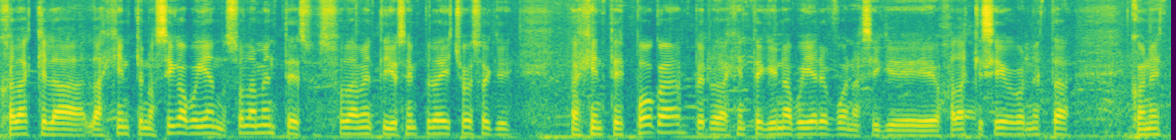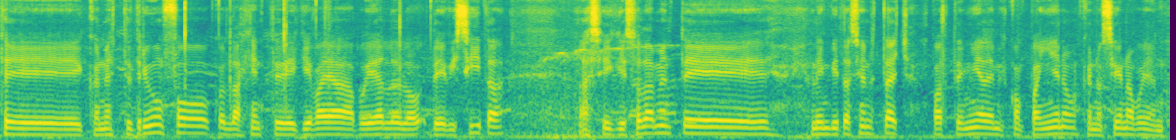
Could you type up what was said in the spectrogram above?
ojalá que la, la gente nos siga apoyando, solamente eso, solamente yo siempre le he dicho eso, que la gente es poca, pero la gente que viene a apoyar es buena, así que ojalá que siga con esta, con este, con este triunfo, con la gente que vaya a apoyarlo de, lo- de visita, así que solamente la invitación está hecha, parte mía de mis compañeros que nos siguen apoyando.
